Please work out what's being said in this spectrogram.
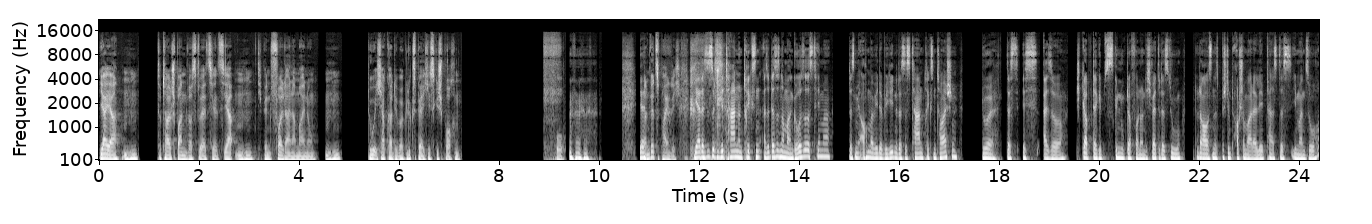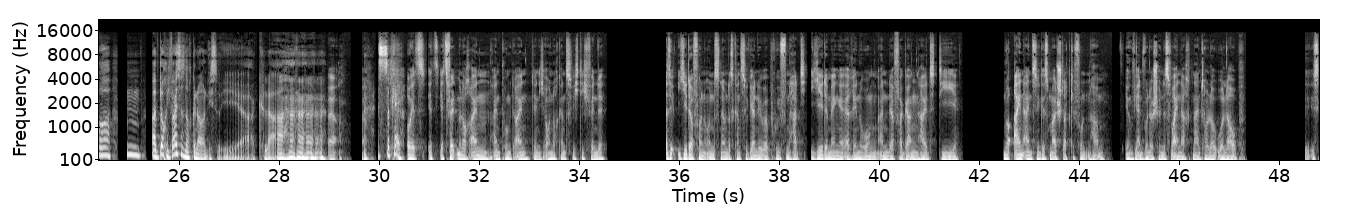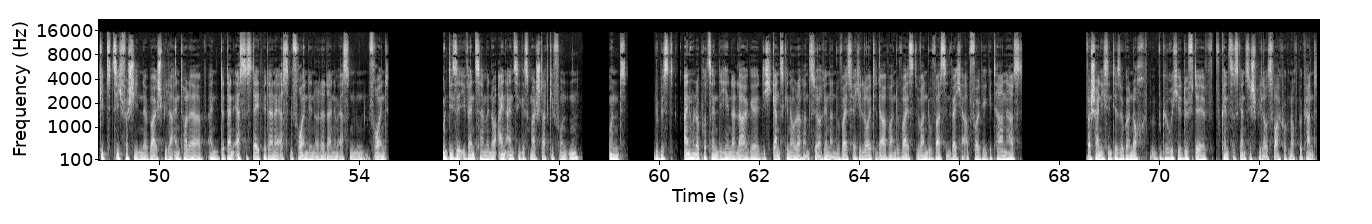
Ja, ja, mhm. Total spannend, was du erzählst. Ja, mhm. Ich bin voll deiner Meinung. Mhm. Du, ich habe gerade über Glücksbärchis gesprochen. Oh. ja. Dann wird's peinlich. Ja, das ist so diese Tarnen und Tricksen. Also, das ist nochmal ein größeres Thema, das mir auch immer wieder begegnet. Das ist Tarnen, Tricksen, Täuschen. Nur, das ist, also, ich glaube, da gibt es genug davon und ich wette, dass du da draußen das bestimmt auch schon mal erlebt hast, dass jemand so, oh, mh, ah, doch, ich weiß es noch genau. Und ich so, ja, klar. Ja. ja. Es ist okay. Oh, jetzt, jetzt, jetzt fällt mir noch ein, ein Punkt ein, den ich auch noch ganz wichtig finde also jeder von uns, ne, und das kannst du gerne überprüfen, hat jede Menge Erinnerungen an der Vergangenheit, die nur ein einziges Mal stattgefunden haben. Irgendwie ein wunderschönes Weihnachten, ein toller Urlaub. Es gibt zig verschiedene Beispiele. Ein toller, ein, dein erstes Date mit deiner ersten Freundin oder deinem ersten Freund. Und diese Events haben nur ein einziges Mal stattgefunden. Und Du bist 100%ig in der Lage, dich ganz genau daran zu erinnern. Du weißt, welche Leute da waren, du weißt, wann du was in welcher Abfolge getan hast. Wahrscheinlich sind dir sogar noch Gerüche, Düfte, du kennst das ganze Spiel aus Warcock noch bekannt.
